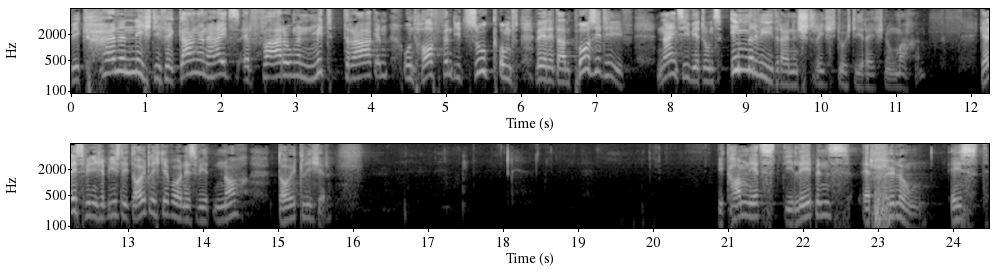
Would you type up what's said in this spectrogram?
Wir können nicht die Vergangenheitserfahrungen mittragen und hoffen, die Zukunft wäre dann positiv. Nein, sie wird uns immer wieder einen Strich durch die Rechnung machen. Gell, jetzt bin ich ein bisschen deutlich geworden, es wird noch deutlicher. Wie kommen jetzt die Lebenserfüllung ist,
